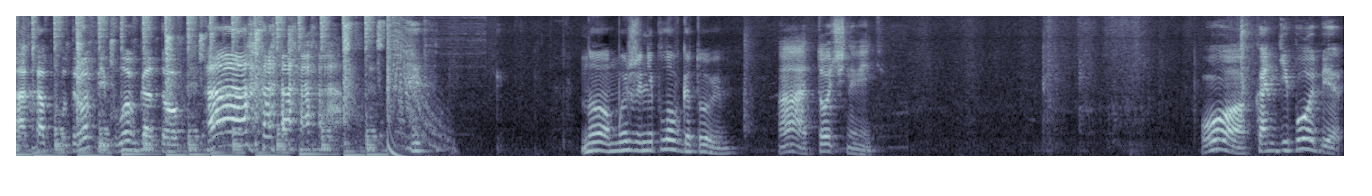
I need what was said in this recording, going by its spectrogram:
а хапку дров и плов готов. Ха-ха-ха-ха! Но мы же не плов готовим. А, точно ведь. О, Канди Бобби.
